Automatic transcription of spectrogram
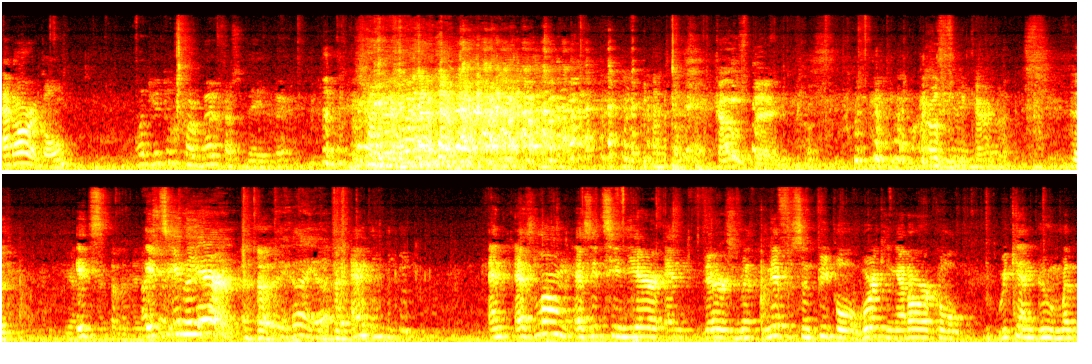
at Oracle. What you took for breakfast, Dave? Carlsberg. It's it's in the air. Hey, guy, huh? And, and as long as it's in the air and there's magnificent people working at Oracle, we can do ma-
